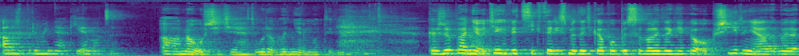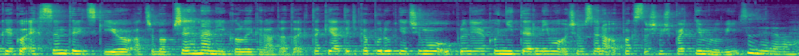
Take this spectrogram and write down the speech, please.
ale bude mít nějaké emoce. No určitě, to bude hodně emotivní. Každopádně o těch věcí, které jsme teďka popisovali tak jako obšírně a to bylo tak jako excentrický jo, a třeba přehnaný kolikrát a tak, tak já teďka půjdu k něčemu úplně jako niternému, o čem se naopak strašně špatně mluví. Jsem zvědavá.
